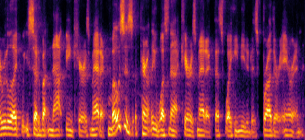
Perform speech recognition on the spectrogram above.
I really like what you said about not being charismatic. Moses apparently was not charismatic. That's why he needed his brother Aaron,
